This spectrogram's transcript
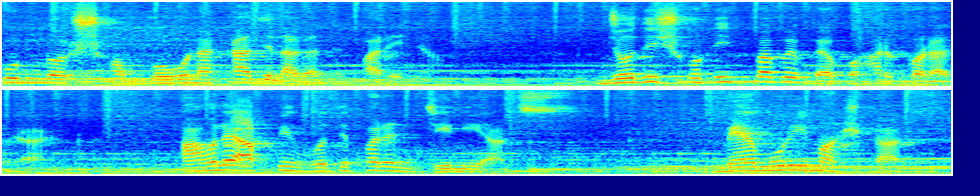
পূর্ণ সম্ভাবনা কাজে লাগাতে পারি না। যদি সঠিকভাবে ব্যবহার করা যায়, তাহলে আপনি হতে পারেন জিনিয়াস মেমোরি মাস্টার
